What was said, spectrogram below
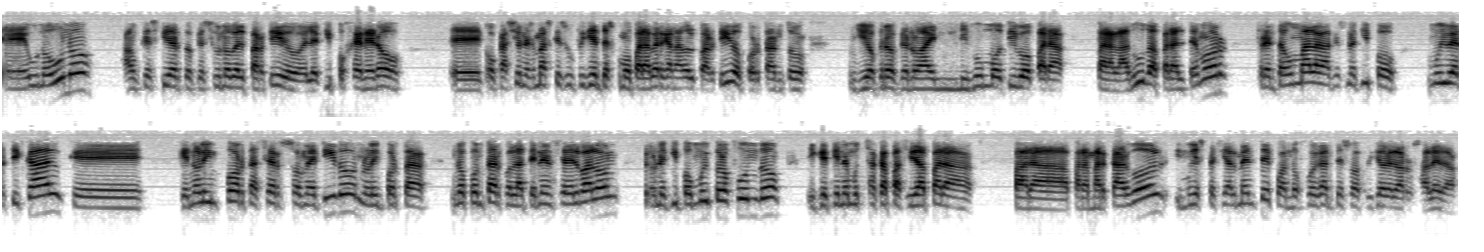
1-1, eh, aunque es cierto que si uno ve el partido, el equipo generó eh, ocasiones más que suficientes como para haber ganado el partido, por tanto, yo creo que no hay ningún motivo para, para la duda, para el temor, frente a un Málaga que es un equipo muy vertical, que, que no le importa ser sometido, no le importa no contar con la tenencia del balón, pero un equipo muy profundo y que tiene mucha capacidad para, para, para marcar gol y muy especialmente cuando juega ante su afición en la Rosaleda.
